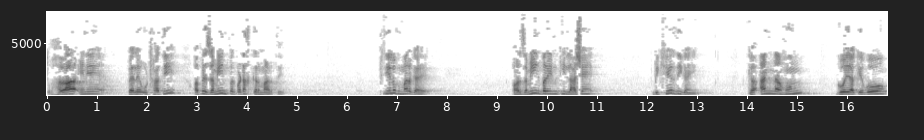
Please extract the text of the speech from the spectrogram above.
تو ہوا انہیں پہلے اٹھاتی اور پھر زمین پر پٹخ کر مارتے پھر یہ لوگ مر گئے۔ اور زمین پر ان کی لاشیں بکھیر دی گئیں۔ کہ ان گویا کہ وہ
